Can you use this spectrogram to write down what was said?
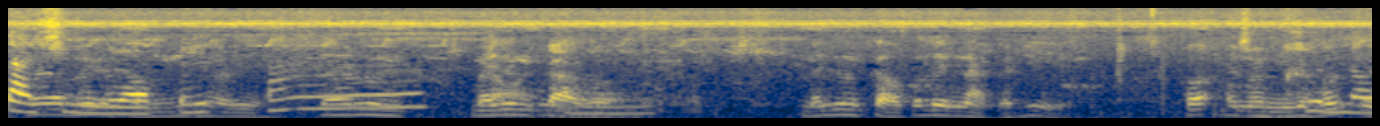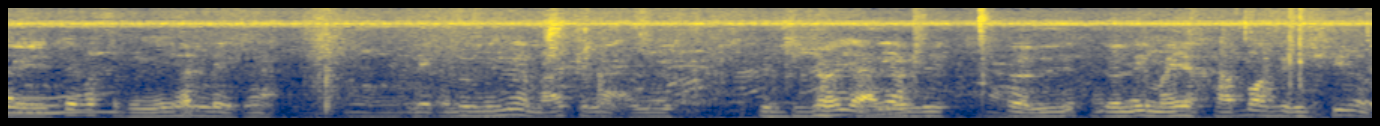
ตาชิเหลือไปตาไม้รุ่นเก่าอะไม้รุ่นเก่าก็เลยหนักอะพี่ เพราะไอ้มันมีเฉพาะไอ้เจ้าวัสดุนี้ชั้นเหล็กอะเหล็กอลูมิเนียมมาขนาดนี้เป็นชิ้นย่อยอย่างเลยเออเรื่องไม้คาร์บอนเป็นเชื่อม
